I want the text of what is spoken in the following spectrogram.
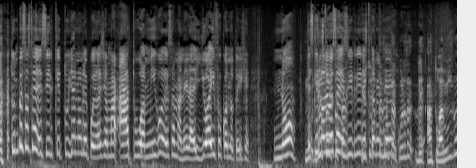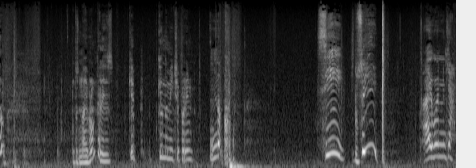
Tú empezaste a decir que tú ya no le podías llamar a tu amigo de esa manera y yo ahí fue cuando te dije, "No, es que no le vas a decir Yo estoy directamente totalmente de él". acuerdo de a tu amigo. Pues no hay bronca, le dices, ¿qué, qué onda, mi chaparrín? No. Sí. Pues sí. Ay, bueno, ya.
